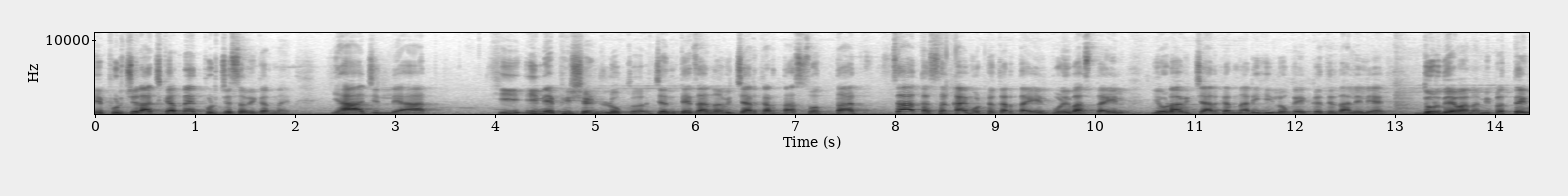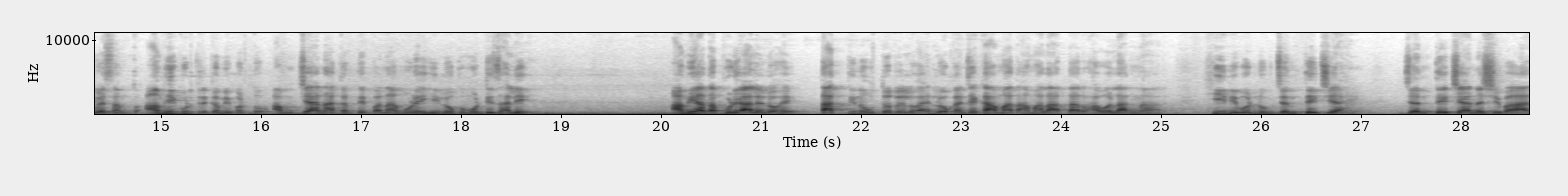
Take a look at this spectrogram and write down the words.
हे पुढचे राजकारण आहेत पुढचे समीकरण आहेत. ह्या जिल्ह्यात ही इनएफिशियंट लोक जनतेचा न विचार करता स्वतःचा कसं काय मोठं करता येईल पोळी भासता येईल एवढा विचार करणारी ही लोक एकत्रित आलेली आहेत. दुर्दैवानं मी प्रत्येक वेळेस सांगतो आम्ही कुठेतरी कमी पडतो आमच्या नाकर्तेपणामुळे ही लोक मोठी झाली. आम्ही आता पुढे आलेलो आहे ताकदीनं उतरलेलो आहे लोकांच्या कामात आम्हाला आता राहावं लागणार. ही निवडणूक जनतेची आहे. जनतेच्या नशिबात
